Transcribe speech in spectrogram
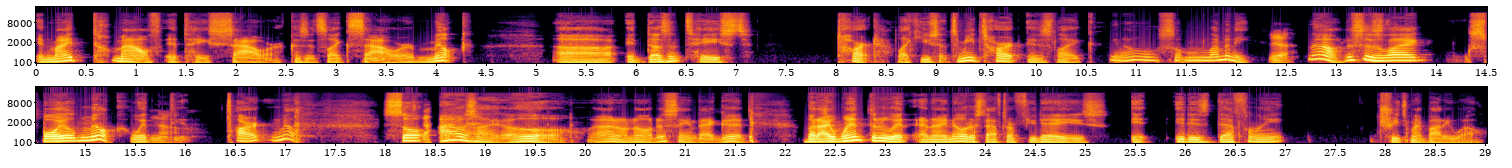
in my t- mouth it tastes sour because it's like sour milk. Uh, it doesn't taste tart like you said. To me, tart is like you know something lemony. yeah No, this is like spoiled milk with no tart milk. So I was like, oh, I don't know. This ain't that good. But I went through it and I noticed after a few days, it it is definitely treats my body well.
